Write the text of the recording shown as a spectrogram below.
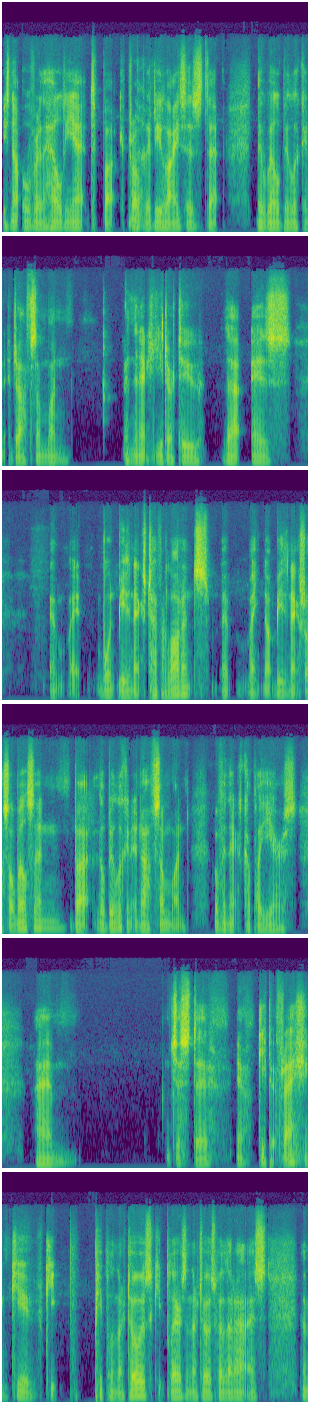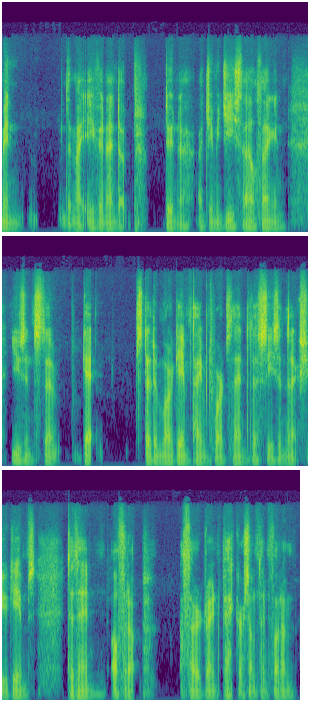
He's not over the hill yet, but he probably no. realizes that they will be looking to draft someone in the next year or two that is. It, it won't be the next Trevor Lawrence. It might not be the next Russell Wilson, but they'll be looking to draft someone over the next couple of years. Um, just to you know keep it fresh and keep keep people on their toes, keep players on their toes. Whether that is, I mean, they might even end up doing a, a Jimmy G style thing and using to get of more game time towards the end of the season, the next few games, to then offer up a third round pick or something for him.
